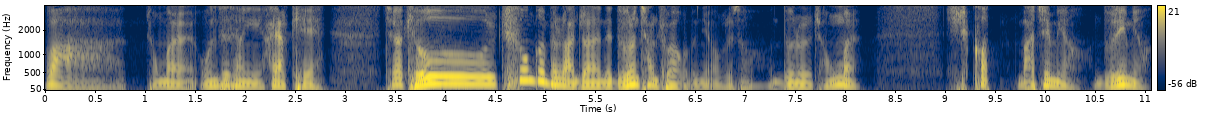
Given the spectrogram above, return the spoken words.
와, 정말 온 세상이 하얗게. 제가 겨울 추운 건 별로 안 좋아하는데 눈은 참 좋아하거든요. 그래서 눈을 정말 실컷 맞으며 누리며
